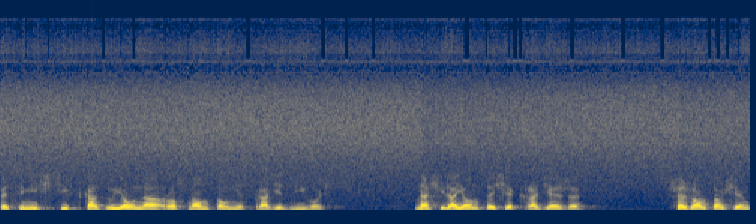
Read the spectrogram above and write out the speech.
Pesymiści wskazują na rosnącą niesprawiedliwość, nasilające się kradzieże, szerzącą się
